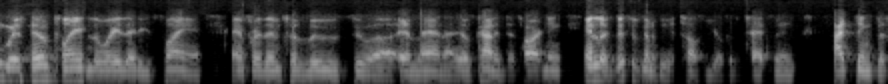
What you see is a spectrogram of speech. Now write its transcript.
with him playing the way that he's playing and for them to lose to uh, Atlanta, it was kind of disheartening. And look, this is going to be a tough year for the Texans. I think the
